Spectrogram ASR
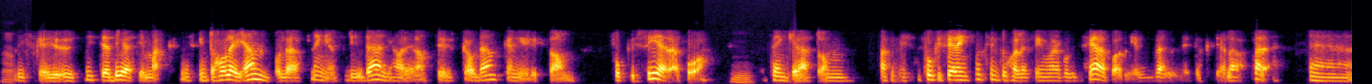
ja. vi ska ju utnyttja det till max. Ni ska inte hålla igen på löpningen för det är där ni har er styrka och den ska ni liksom fokusera på. Mm. Jag tänker att om att ni fokuserar inte på att är dåliga simmare, fokusera på att ni är väldigt duktiga löpare. Eh,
